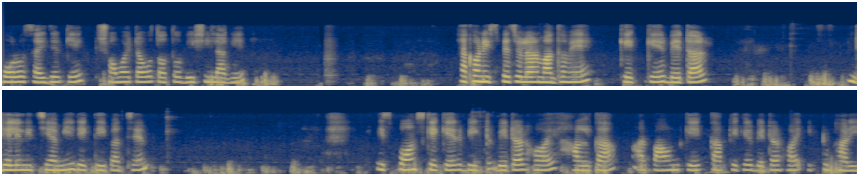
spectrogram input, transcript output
বড় সাইজের কেক, সময়টাও তত বেশি লাগে। এখন স্পেচুলার মাধ্যমে কেকের বেটার ঢেলে নিচ্ছি আমি, দেখতেই পাচ্ছেন। স্পঞ্জ কেকের বেটার হয় হালকা আর পাউন্ড কেক, কাপ কেকের বেটার হয় একটু ভারী।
